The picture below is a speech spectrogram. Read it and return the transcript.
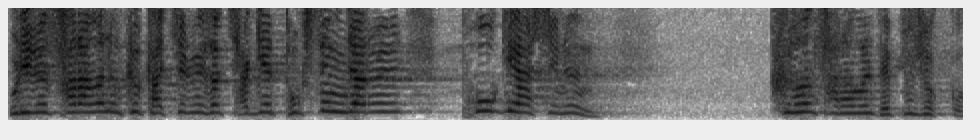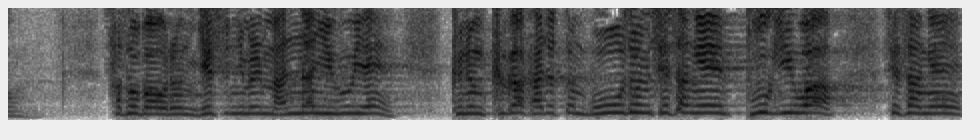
우리를 사랑하는 그 가치를 위해서 자기의 독생자를 포기하시는 그런 사랑을 베푸셨고 사도 바울은 예수님을 만난 이후에 그는 그가 가졌던 모든 세상의 부귀와 세상에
